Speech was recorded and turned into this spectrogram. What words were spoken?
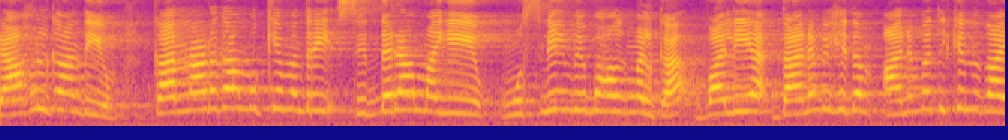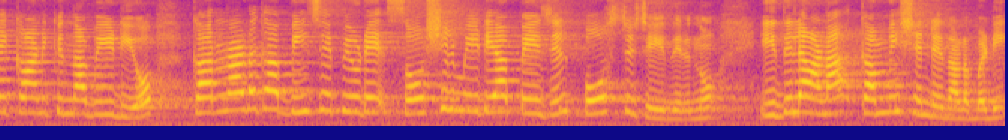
രാഹുൽ ഗാന്ധിയും കർണാടക മുഖ്യമന്ത്രി സിദ്ധരാമയ്യയും മുസ്ലിം വിഭാഗങ്ങൾക്ക് വലിയ ധനവിഹിതം അനുവദിക്കുന്നതായി കാണിക്കുന്ന video Karnataka B social media പേജിൽ പോസ്റ്റ് ചെയ്തിരുന്നു. ഇതിലാണ് കമ്മീഷന്റെ നടപടി.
